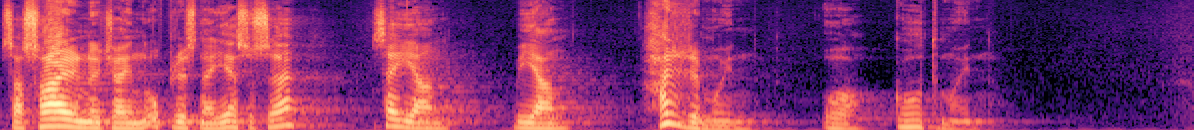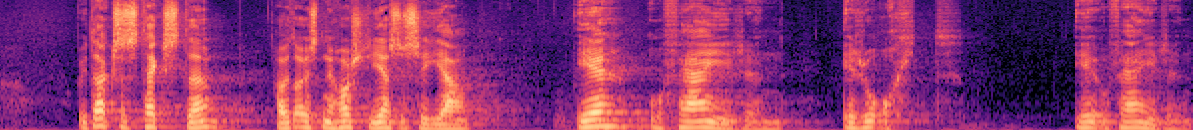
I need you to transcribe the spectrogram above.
sa sværene til en opprystning av Jesus, sier han vi han Herre min og God min. Og i dagsens tekste har vi også hørt Jesus sier Jeg og feiren er og åkt. Jeg og feiren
